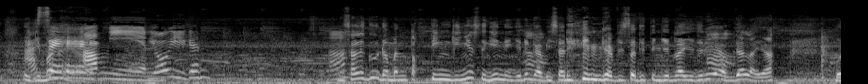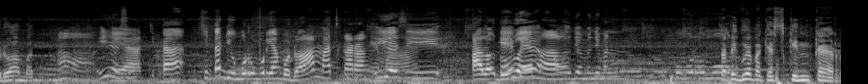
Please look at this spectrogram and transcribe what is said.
ya gimana AC. ya? Amin. yoi kan Hah? misalnya gue udah mentok tingginya segini jadi nggak bisa di nggak bisa ditinggin lagi jadi ya Ah. udahlah ya bodoh amat. Ah, iya Ya, sih. kita kita di umur-umur yang bodoh amat sekarang iya emang. sih. Kalau dulu Kayaknya emang. kalau zaman zaman umur umur tapi gue pakai skincare.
